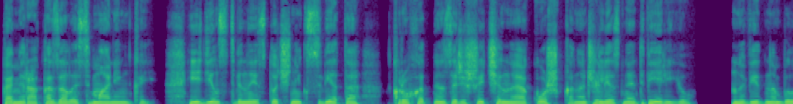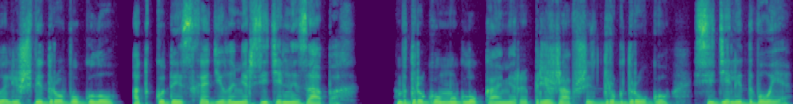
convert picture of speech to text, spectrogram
Камера оказалась маленькой. Единственный источник света – крохотное зарешеченное окошко над железной дверью. Но видно было лишь ведро в углу, откуда исходил омерзительный запах. В другом углу камеры, прижавшись друг к другу, сидели двое.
